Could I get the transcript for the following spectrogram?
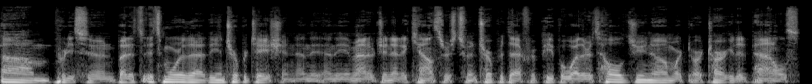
um, pretty soon. But it's it's more that the interpretation and the and the amount of genetic counselors to interpret that for people, whether it's whole genome or, or targeted panels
